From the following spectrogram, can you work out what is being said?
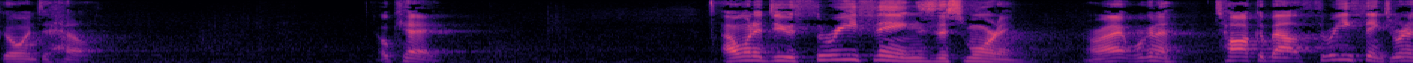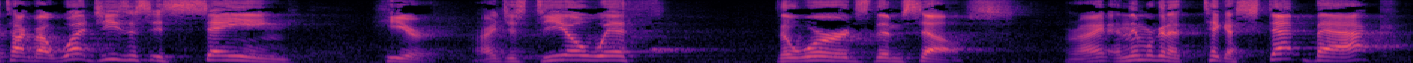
go into hell. Okay. I want to do three things this morning. All right? We're going to talk about three things. We're going to talk about what Jesus is saying here. All right? Just deal with the words themselves. All right? And then we're going to take a step back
